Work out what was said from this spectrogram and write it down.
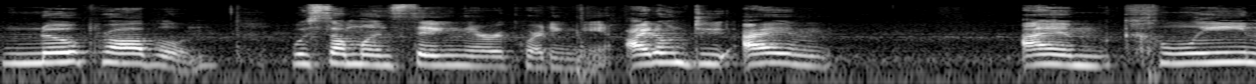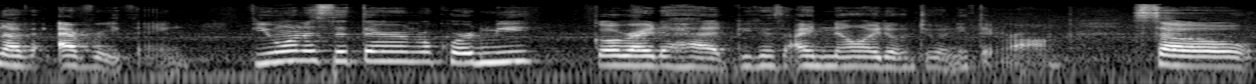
no problem with someone sitting there recording me. I don't do I am I am clean of everything. If you want to sit there and record me, go right ahead because I know I don't do anything wrong. So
